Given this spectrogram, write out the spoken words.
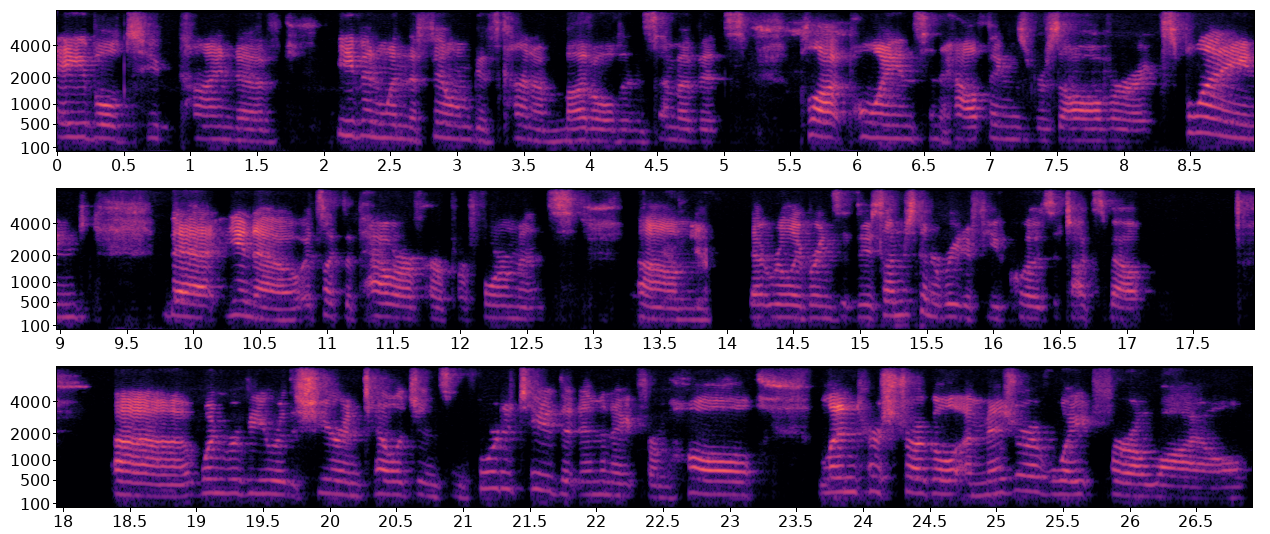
able to kind of even when the film gets kind of muddled in some of its plot points and how things resolve or explained that you know it's like the power of her performance um, yeah that really brings it through. So I'm just going to read a few quotes. It talks about uh, one reviewer, the sheer intelligence and fortitude that emanate from Hall lend her struggle a measure of weight for a while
